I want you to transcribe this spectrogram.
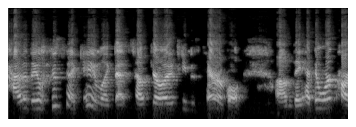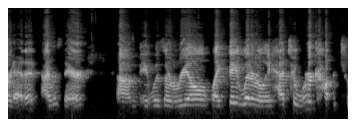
How did they lose that game? Like that South Carolina team is terrible." Um, they had to work hard at it. I was there. Um, it was a real like they literally had to work hard to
